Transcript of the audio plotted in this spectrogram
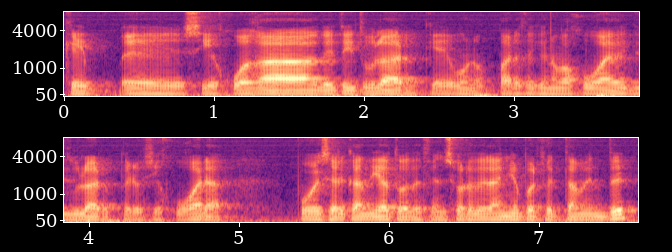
que eh, si juega de titular, que bueno, parece que no va a jugar de titular, pero si jugara puede ser candidato a defensor del año perfectamente.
